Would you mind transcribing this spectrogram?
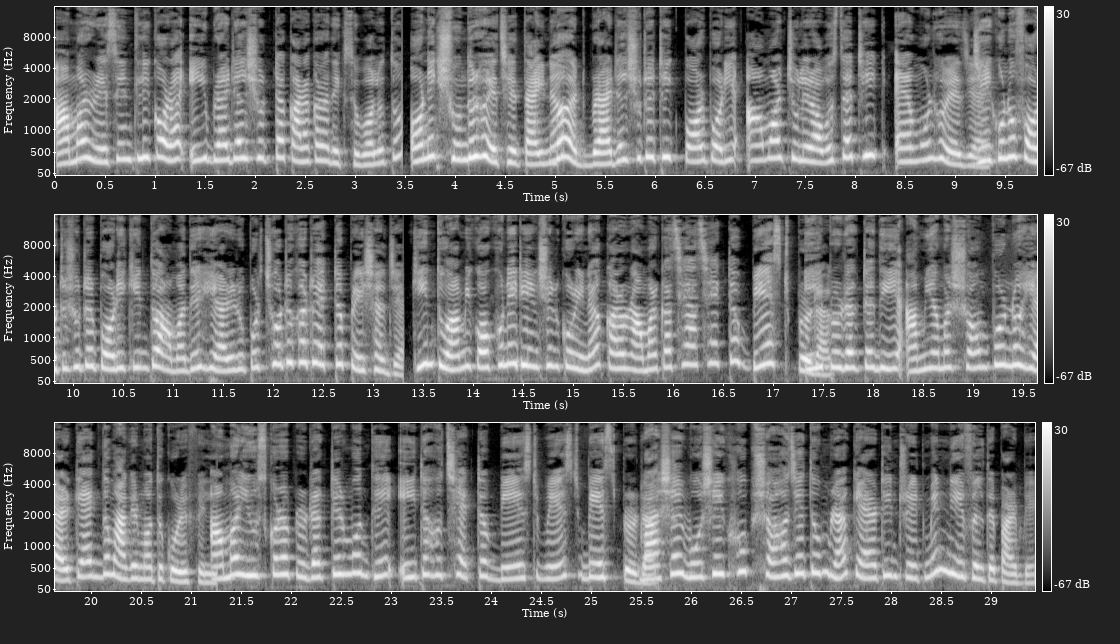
আমার রিসেন্টলি করা এই ব্রাইডাল শুটটা কারা কারা দেখছ বলো তো? অনেক সুন্দর হয়েছে তাই না? বাট ব্রাইডাল শুটে ঠিক পর পরই আমার চুলের অবস্থা ঠিক এমন হয়ে যায়। যে কোনো ফটোশুটের পরই কিন্তু আমাদের হেয়ারের উপর ছোটখাটো একটা প্রেসার যায়। কিন্তু আমি কখনোই টেনশন করি না কারণ আমার কাছে আছে একটা বেস্ট প্রোডাক্ট এই প্রোডাক্টটা দিয়ে আমি আমার সম্পূর্ণ হেয়ারকে একদম আগের মতো করে ফেলি। আমার ইউজ করা প্রোডাক্টের মধ্যে এইটা হচ্ছে একটা বেস্ট বেস্ট বেস্ট প্রোডাক্ট বাসায় বসেই খুব সহজে তোমরা ক্যারাটিন ট্রিটমেন্ট নিয়ে ফেলতে পারবে।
